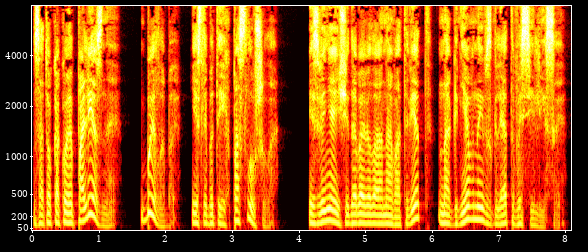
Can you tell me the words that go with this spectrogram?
«Зато какое полезное. Было бы, если бы ты их послушала». Извиняюще добавила она в ответ на гневный взгляд Василисы.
